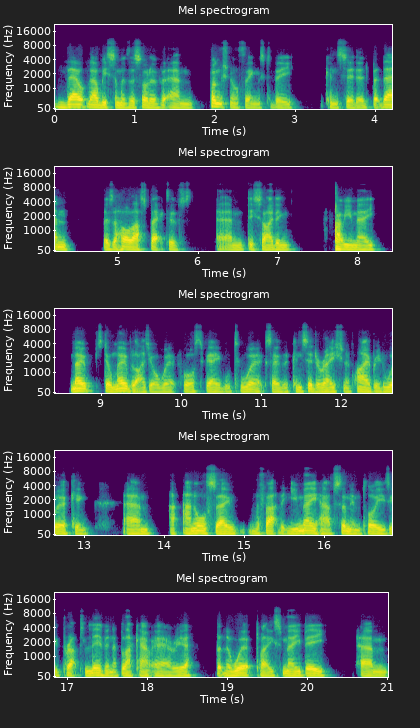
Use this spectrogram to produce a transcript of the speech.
there'll, there'll be some of the sort of um, functional things to be considered, but then there's a whole aspect of um, deciding how you may mo still mobilize your workforce to be able to work. So the consideration of hybrid working um, and also the fact that you may have some employees who perhaps live in a blackout area, but the workplace may be um,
